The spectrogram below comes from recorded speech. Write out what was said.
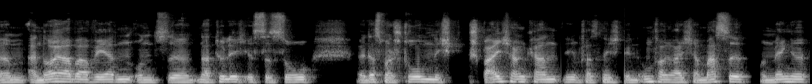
ähm, erneuerbar werden. Und äh, natürlich ist es so, äh, dass man Strom nicht speichern kann, jedenfalls nicht in umfangreicher Masse und Menge.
